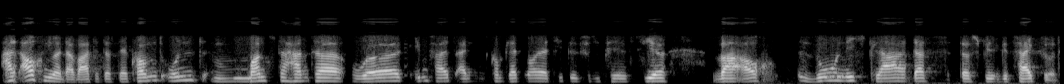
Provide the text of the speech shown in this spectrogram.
hat auch niemand erwartet, dass der kommt und Monster Hunter World, ebenfalls ein komplett neuer Titel für die PS4, war auch so nicht klar, dass das Spiel gezeigt wird.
